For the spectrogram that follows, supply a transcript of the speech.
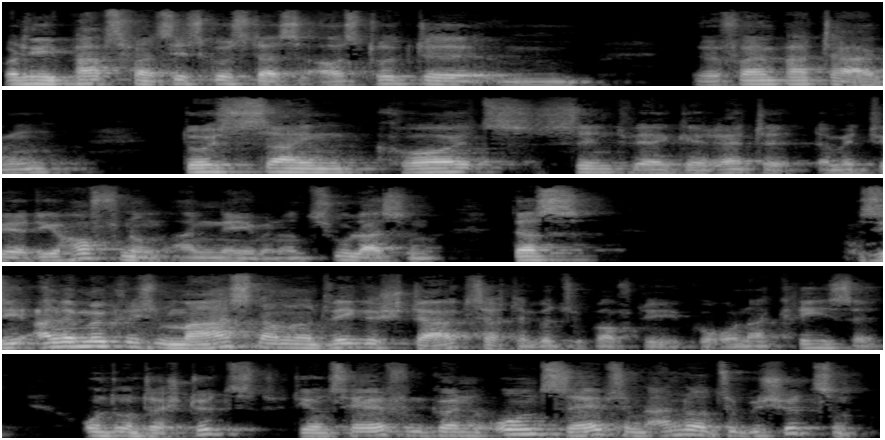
Oder wie Papst Franziskus das ausdrückte, ähm, äh, vor ein paar Tagen, durch sein Kreuz sind wir gerettet, damit wir die Hoffnung annehmen und zulassen, dass sie alle möglichen Maßnahmen und Wege stärkt, sagt in Bezug auf die Corona-Krise, und unterstützt, die uns helfen können, uns selbst und andere zu beschützen.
